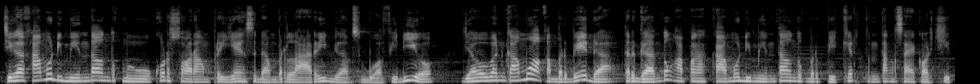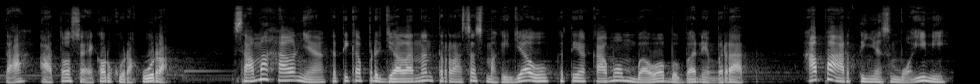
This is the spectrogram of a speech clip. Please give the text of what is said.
jika kamu diminta untuk mengukur seorang pria yang sedang berlari dalam sebuah video, jawaban kamu akan berbeda tergantung apakah kamu diminta untuk berpikir tentang seekor cita atau seekor kura-kura. Sama halnya ketika perjalanan terasa semakin jauh ketika kamu membawa beban yang berat. Apa artinya semua ini?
